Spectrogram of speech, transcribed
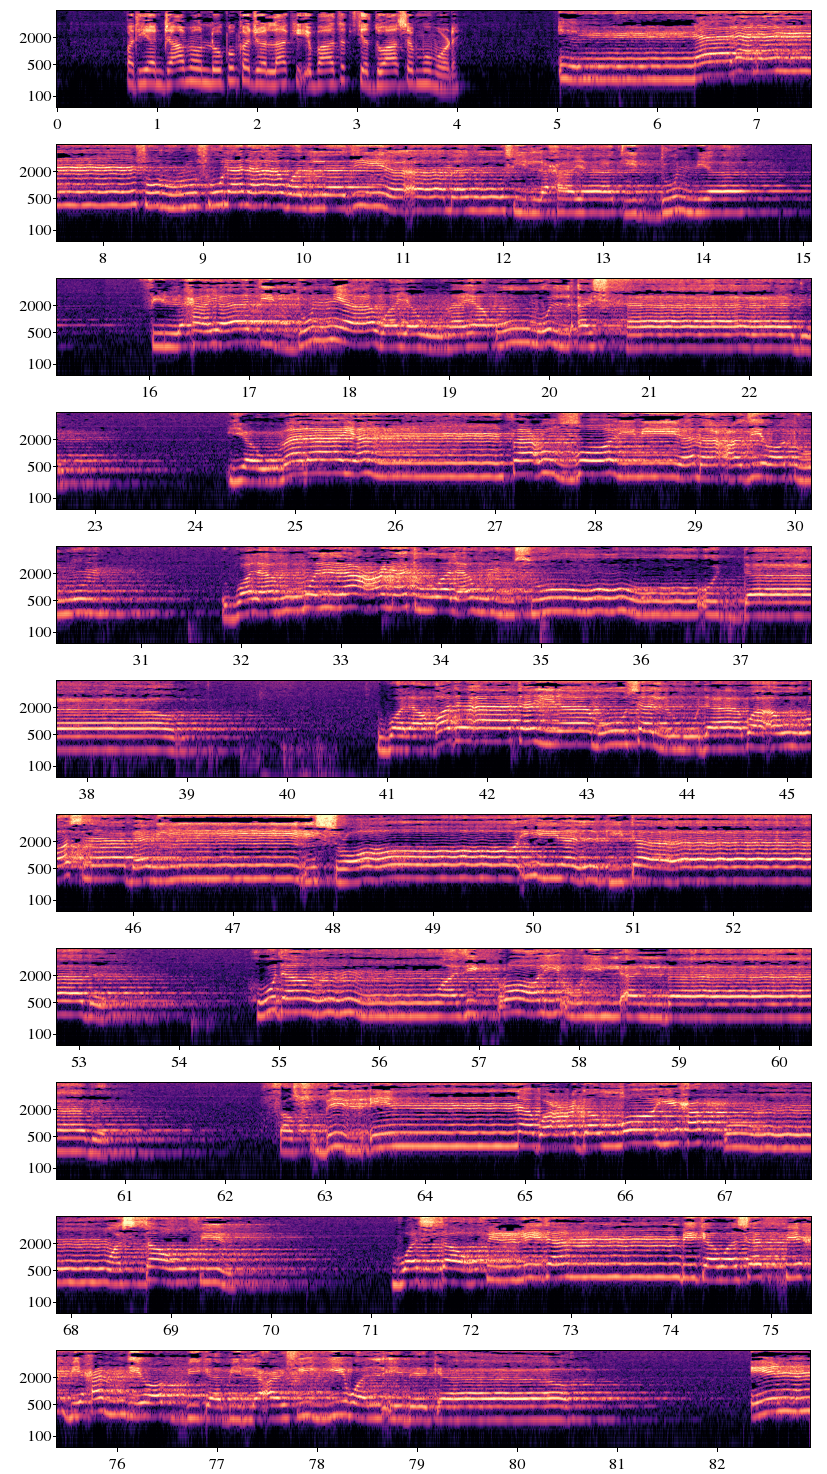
اور یہ انجام ہے ان لوگوں کا جو اللہ کی عبادت یا دعا سے منہ موڑے۔ دنیا فی الحیات الدنیا فی الحیات الدنیا ویوم یقوم الاشہاد یوم لا ينفع الظالمین معذرتهم ولهم اللعنة ولهم سوء الدار. ولقد وذكرى لأولي الألباب فاصبر إن وعد الله حق واستغفر. واستغفر لذنبك وسبح بحمد ربك بالعشي والإبكار. إن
